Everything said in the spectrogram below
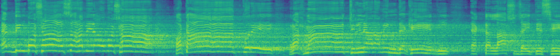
একদিন বসা, সাহাবিরাও বসা, হঠাৎ করে রহমাতুল্লাহ দেখেন, একটা লাশ যাইতেছে।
